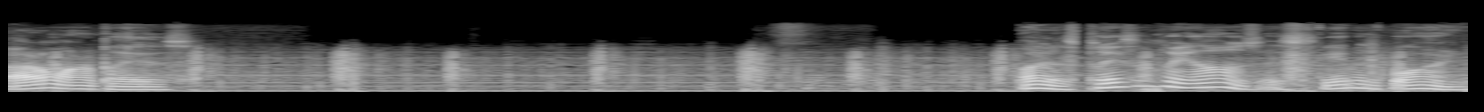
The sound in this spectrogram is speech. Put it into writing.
I don't want to play this. Let's play something else. This game is boring.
